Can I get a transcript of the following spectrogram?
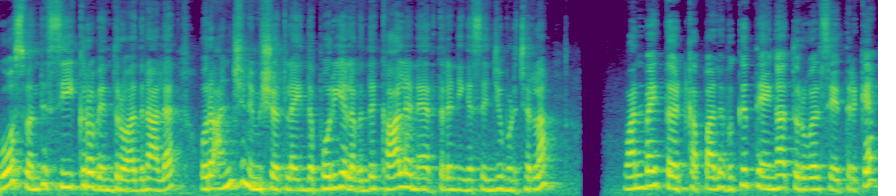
கோஸ் வந்து சீக்கிரம் வெந்துடும் அதனால ஒரு அஞ்சு நிமிஷத்தில் இந்த பொரியலை வந்து காலை நேரத்தில் நீங்கள் செஞ்சு முடிச்சிடலாம். ஒன் பை தேர்ட் கப் அளவுக்கு தேங்காய் துருவல் சேர்த்துருக்கேன்.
